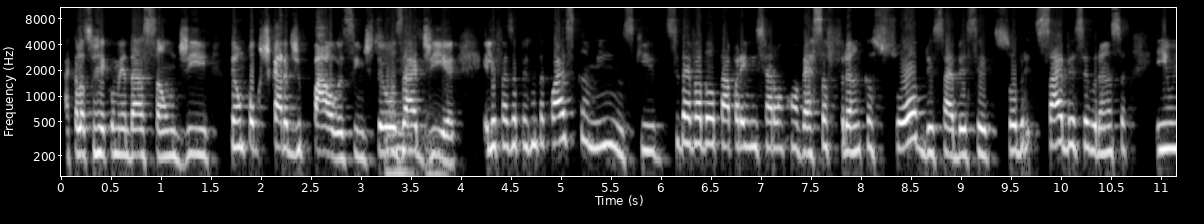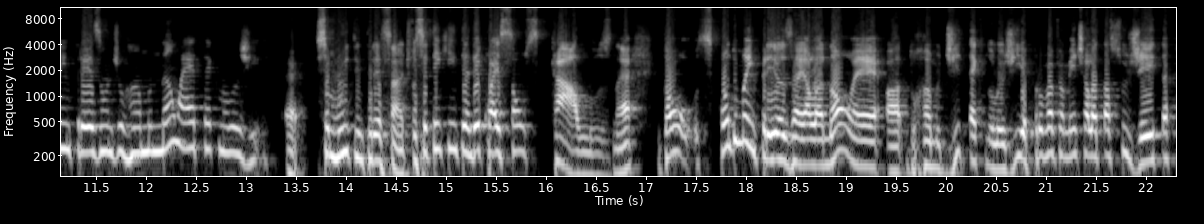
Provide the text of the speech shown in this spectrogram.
aquela sua recomendação de ter um pouco de cara de pau, assim, de ter sim, ousadia. Sim. Ele faz a pergunta quais caminhos que se deve adotar para iniciar uma conversa franca sobre, cyber, sobre cibersegurança em uma empresa onde o ramo não é tecnologia. É, isso é muito interessante. Você tem que entender quais são os calos, né? Então, quando uma empresa ela não é uh, do ramo de tecnologia, provavelmente ela está sujeita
